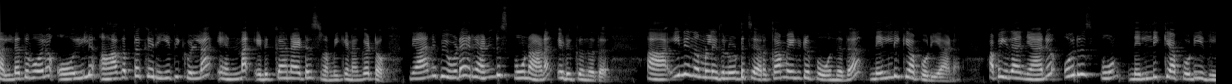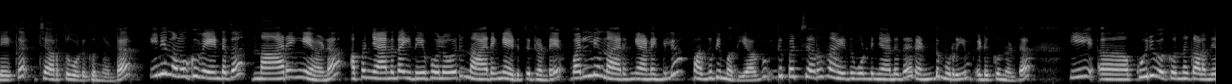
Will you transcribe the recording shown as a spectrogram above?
നല്ലതുപോലെ ഓയിൽ ആകത്തക്ക രീതിക്കുള്ള എണ്ണ എടുക്കാനായിട്ട് ശ്രമിക്കണം കേട്ടോ. ഞാനിപ്പോൾ ഇവിടെ രണ്ട് സ്പൂണാണ് എടുക്കുന്നത്. ഇനി നമ്മൾ ഇതിലോട്ട് ചേർക്കാൻ വേണ്ടിയിട്ട് പോകുന്നത് നെല്ലിക്കാപ്പൊടിയാണ് അപ്പോൾ ഇതാ ഞാൻ ഒരു സ്പൂൺ നെല്ലിക്കാപ്പൊടി ഇതിലേക്ക് ചേർത്ത് കൊടുക്കുന്നുണ്ട്. ഇനി നമുക്ക് വേണ്ടത് നാരങ്ങയാണ്. അപ്പം ഞാനിതാ ഇതേപോലെ ഒരു നാരങ്ങ എടുത്തിട്ടുണ്ട്. വലിയ നാരങ്ങയാണെങ്കിൽ പകുതി മതിയാകും. ഇതിപ്പോൾ ചെറുതായതുകൊണ്ട് ഞാനിത് രണ്ട് മുറിയും എടുക്കുന്നുണ്ട്. ഈ കുരുവൊക്കെ ഒന്ന് കളഞ്ഞ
